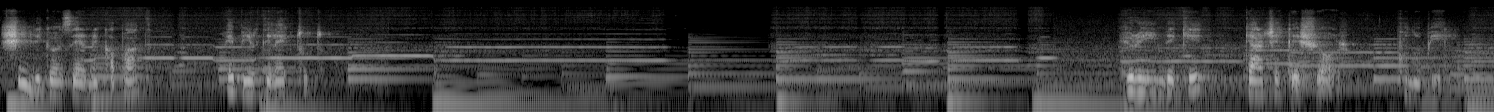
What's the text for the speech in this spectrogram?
Şimdi gözlerini kapat ve bir dilek tut. Yüreğindeki gerçekleşiyor. Bunu bil.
